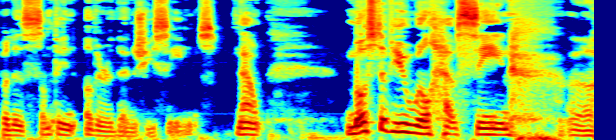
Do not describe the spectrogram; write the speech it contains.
but is something other than she seems. Now, most of you will have seen, uh,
